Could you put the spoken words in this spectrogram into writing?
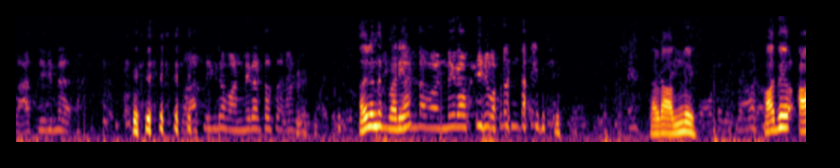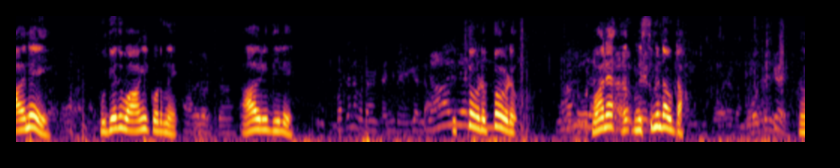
പ്ലാസ്റ്റിക്കിന്റെ പ്ലാസ്റ്റിക്കിന്റെ വണ്ടിരട്ട സ്ഥലം. അതിനെന്താ പറയാ? മണ്ണിര ഇവിടെ ഉണ്ടായിട്ട്. അവിടെ അന്ന് അത് അവനെ പുതിയത് വാങ്ങിക്കൊടുന്നേ. ആ ഒരു ഇതിലേ. ഇപ്പൊ വിടും ഇപ്പൊ വിടും. മോനെ മിസ്സിങ് ഡൗട്ടാ ആ.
